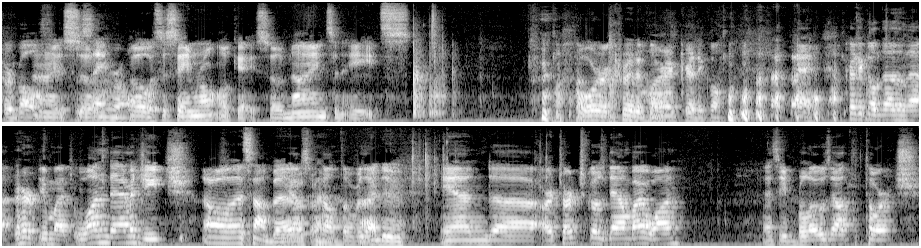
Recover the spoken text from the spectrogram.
For both, right, it's so, the same roll. Oh, it's the same roll. Okay, so nines and eights, or a critical. Or a critical. okay, critical doesn't that hurt too much. One damage each, Oh, that's not bad. You have some health over there. I do. and uh, our torch goes down by one as he blows out the torch.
